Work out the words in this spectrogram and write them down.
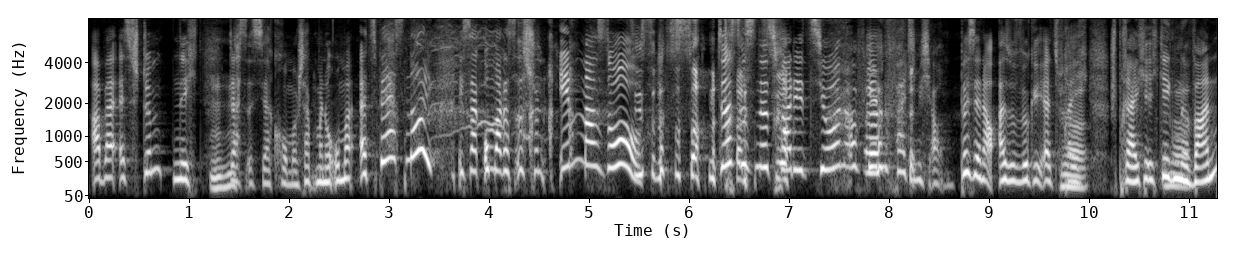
aber es stimmt nicht. Mhm. Das ist ja komisch. Sagt meine Oma, als wäre es neu. Ich sag, Oma, das ist schon immer so. Siehst du, das ist auch eine Das ist eine Tradition auf jeden Fall, die mich auch ein bisschen, also wirklich, als spreche, ich, spreche ich gegen eine Wand,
